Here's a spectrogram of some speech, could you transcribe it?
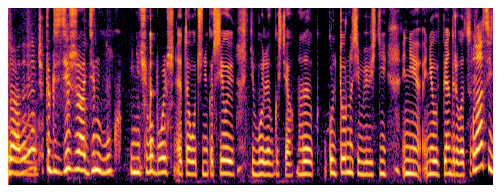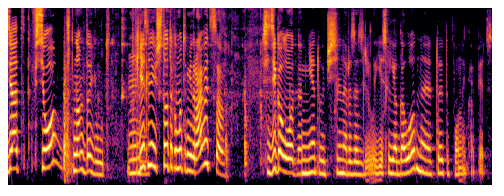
Да, да, Так здесь же один лук и ничего больше. Это очень некрасиво, тем более в гостях. Надо культурно себя вести, не, не выпендриваться. У нас едят все, что нам дают. Если что-то кому-то не нравится, сиди голодный. Меня это очень сильно разозлило. Если я голодная, то это полный капец.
